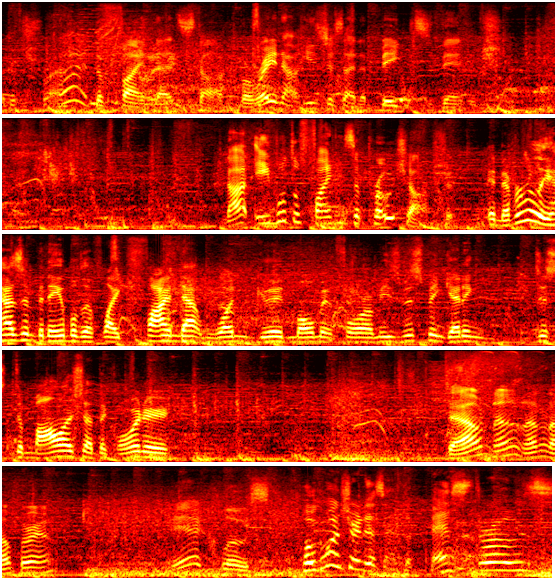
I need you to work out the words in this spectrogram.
They're trying to find that stock, but right now he's just at a big disadvantage. Not able to find his approach option. It never really hasn't been able to like find that one good moment for him. He's just been getting just demolished at the corner. Down? No, not know. enough. All right. Yeah, close. Pokemon Trainer doesn't have the best throws.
